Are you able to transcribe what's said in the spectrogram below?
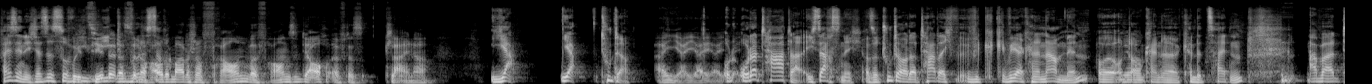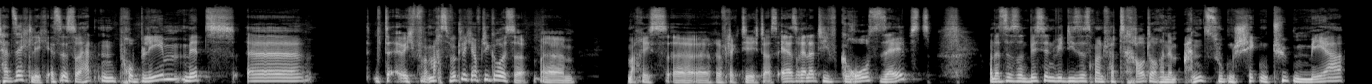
Weiß ich nicht, das ist so Projiziert wie, wie er das dann auch automatisch auf Frauen, weil Frauen sind ja auch öfters kleiner. Ja, ja, tut er. Ai, ai, ai, oder, oder Tata, ich sag's nicht. Also Tuta oder Tata, ich will ja keine Namen nennen äh, und ja. auch keine, keine Zeiten. Aber tatsächlich, es ist so, er hat ein Problem mit, äh, ich mach's wirklich auf die Größe. Ähm, mache ich's, äh, reflektiere ich das. Er ist relativ groß selbst und das ist so ein bisschen wie dieses, man vertraut auch in einem Anzug einen schicken Typen mehr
